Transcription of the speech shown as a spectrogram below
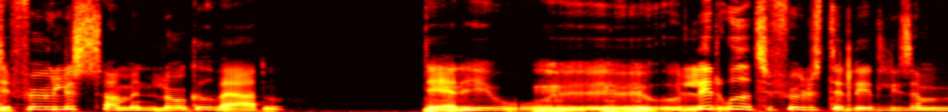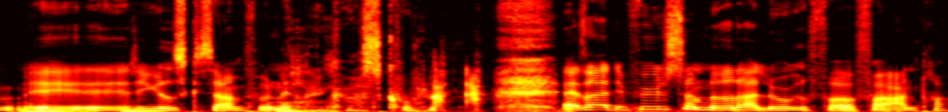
det føles som en lukket verden. Det er det jo. Øh, lidt ud af til føles det lidt ligesom øh, det jødiske samfund eller en kostskole. altså det føles som noget, der er lukket for, for andre.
